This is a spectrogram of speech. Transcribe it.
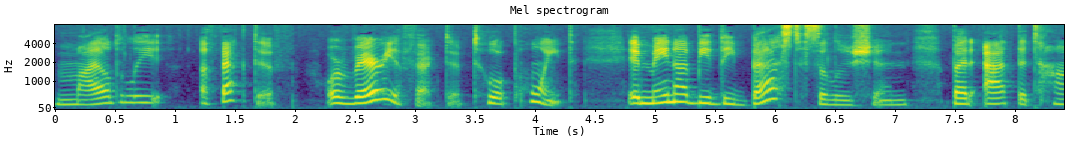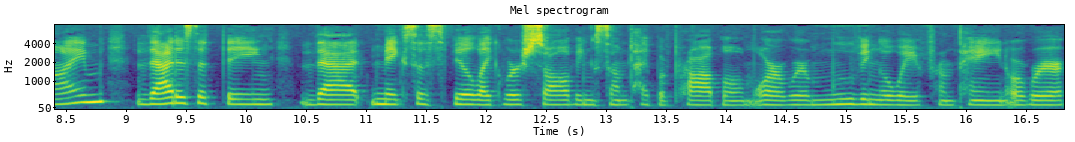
mildly effective or very effective to a point. It may not be the best solution, but at the time, that is the thing that makes us feel like we're solving some type of problem or we're moving away from pain or we're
